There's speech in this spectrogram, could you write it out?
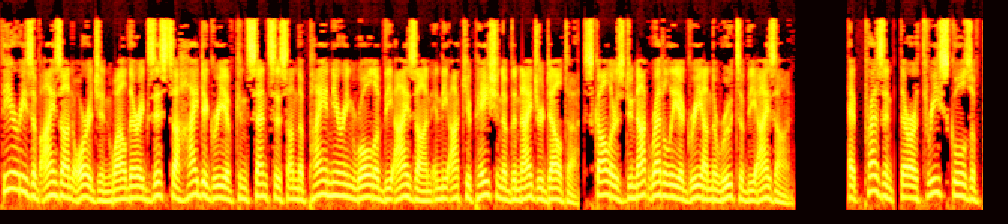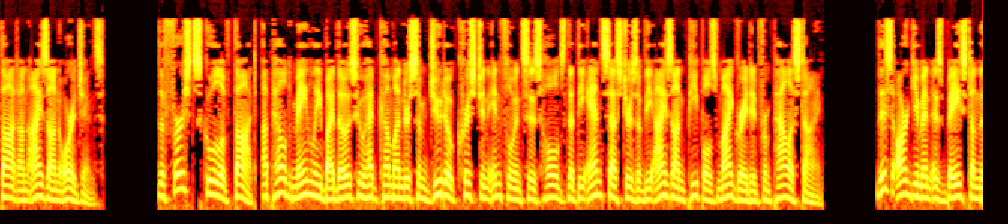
Theories of Izon origin While there exists a high degree of consensus on the pioneering role of the Izon in the occupation of the Niger Delta, scholars do not readily agree on the roots of the Izon. At present, there are three schools of thought on Izon origins. The first school of thought, upheld mainly by those who had come under some Judeo-Christian influences holds that the ancestors of the Izon peoples migrated from Palestine. This argument is based on the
